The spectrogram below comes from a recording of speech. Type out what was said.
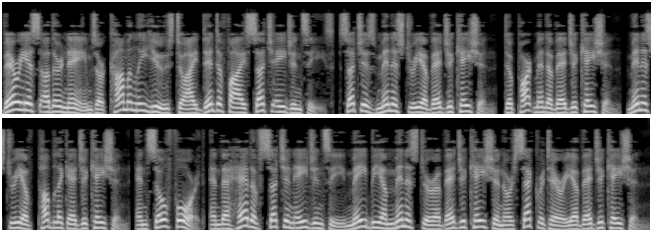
Various other names are commonly used to identify such agencies, such as Ministry of Education, Department of Education, Ministry of Public Education, and so forth, and the head of such an agency may be a Minister of Education or Secretary of Education.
